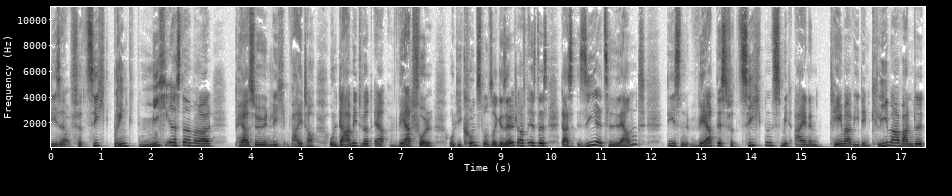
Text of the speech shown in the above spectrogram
dieser Verzicht bringt mich erst einmal persönlich weiter. Und damit wird er wertvoll. Und die Kunst unserer Gesellschaft ist es, dass sie jetzt lernt, diesen Wert des Verzichtens mit einem Thema wie den Klimawandel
